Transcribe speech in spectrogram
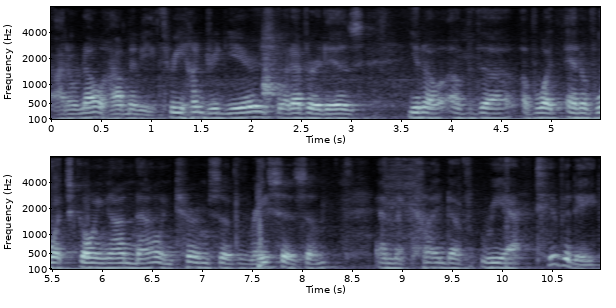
I don't know how many, 300 years, whatever it is, you know, of the of what and of what's going on now in terms of racism, and the kind of reactivity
